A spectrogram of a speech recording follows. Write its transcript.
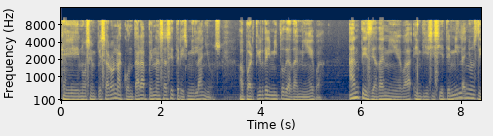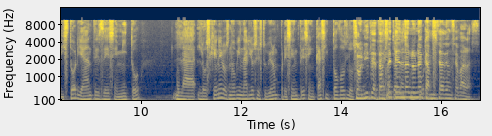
que nos empezaron a contar apenas hace 3.000 años, a partir del mito de Adán y Eva. Antes de Adán y Eva, en 17.000 años de historia antes de ese mito, la, los géneros no binarios estuvieron presentes en casi todos los... Sony, te estás metiendo en una camisa de once varas.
